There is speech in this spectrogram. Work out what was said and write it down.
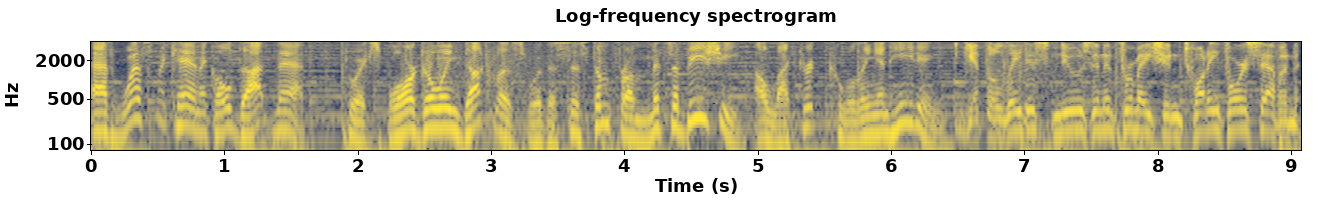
at westmechanical.net to explore going ductless with a system from Mitsubishi Electric Cooling and Heating. Get the latest news and information 24 7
